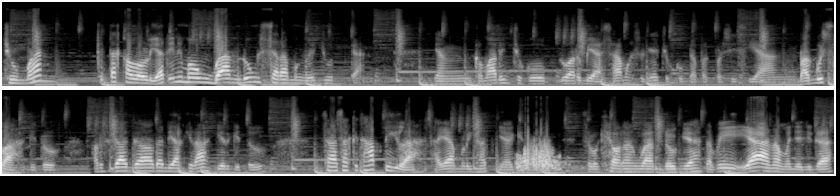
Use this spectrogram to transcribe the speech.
Cuman kita kalau lihat ini mau Bandung secara mengejutkan yang kemarin cukup luar biasa maksudnya cukup dapat posisi yang bagus lah gitu. Harus gagal dan di akhir-akhir gitu. Saya sakit hati lah saya melihatnya gitu sebagai orang Bandung ya. Tapi ya namanya juga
